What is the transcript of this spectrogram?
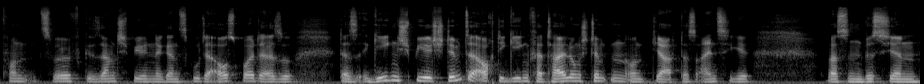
von 12 Gesamtspielen eine ganz gute Ausbeute, also das Gegenspiel stimmte, auch die Gegenverteilung stimmten, und ja, das Einzige, was ein bisschen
